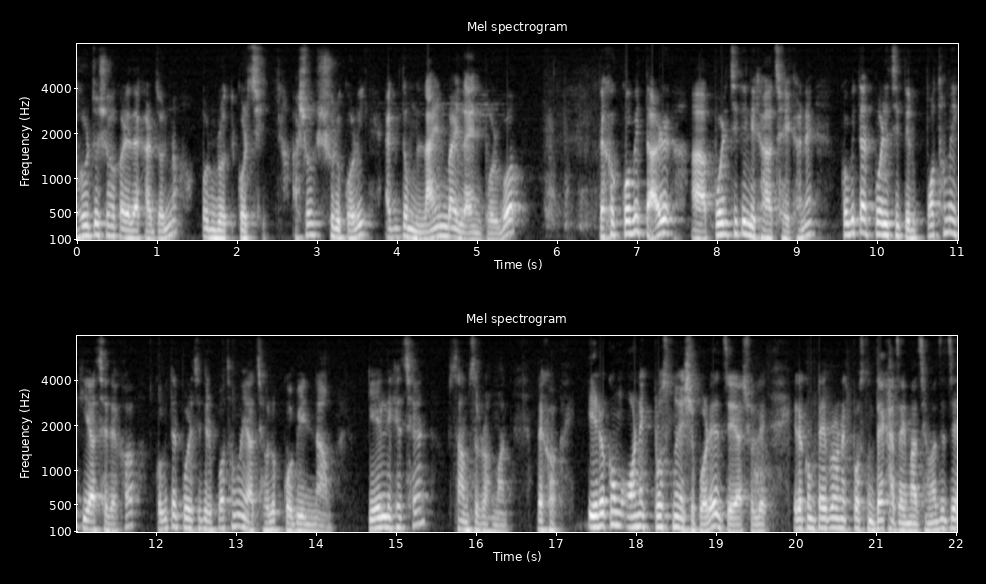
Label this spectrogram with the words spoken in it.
ধৈর্য সহকারে দেখার জন্য অনুরোধ করছি। আসল শুরু করি, একদম লাইন বাই লাইন পড়ব। দেখো, কবিতার পরিচিতি লেখা আছে এখানে। কবিতার পরিচিতির প্রথমে কি আছে দেখো? কবিতার পরিচিতির প্রথমেই আছে হলো কবির নাম। কে লিখেছেন? শামসুর রহমান। দেখো, এরকম অনেক প্রশ্ন এসে পড়ে যে আসলে এরকম টাইপের অনেক প্রশ্ন দেখা যায় মাঝে মাঝে যে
